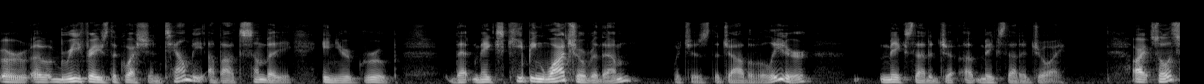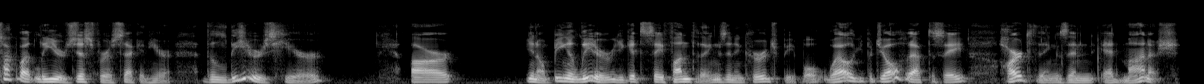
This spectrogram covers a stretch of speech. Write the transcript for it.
or uh, rephrase the question. Tell me about somebody in your group that makes keeping watch over them which is the job of a leader makes that a jo- uh, makes that a joy. All right so let's talk about leaders just for a second here. The leaders here are you know being a leader you get to say fun things and encourage people. Well but you also have to say hard things and admonish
